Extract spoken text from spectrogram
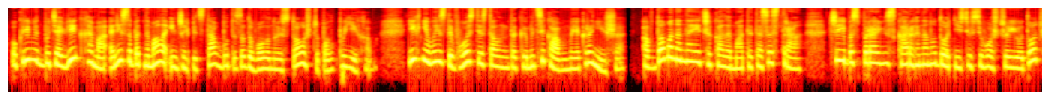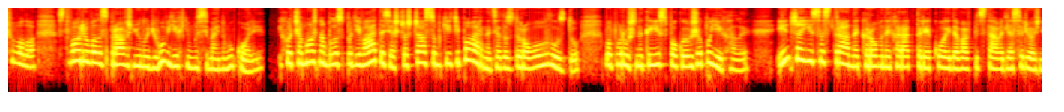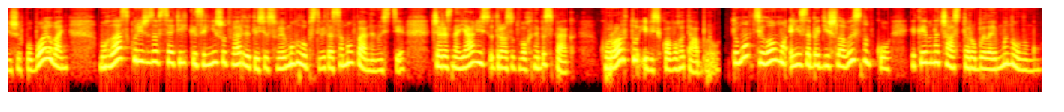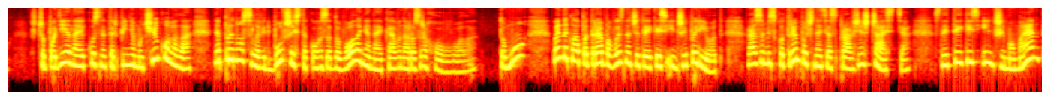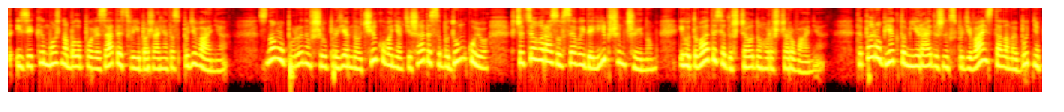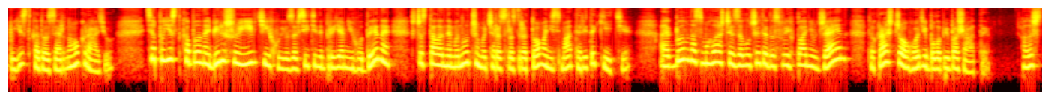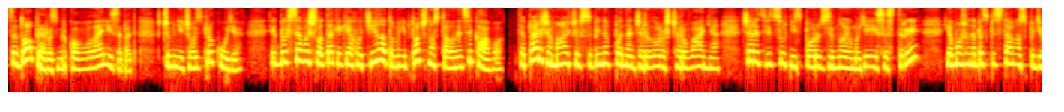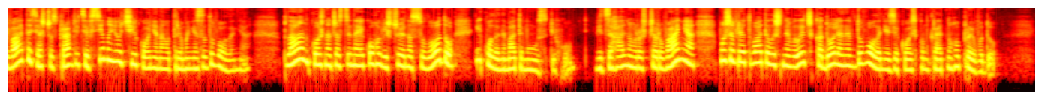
Окрім відбуття Вікхема, Елізабет не мала інших підстав бути задоволеною з того, що полк поїхав. Їхні виїзди в гості стали не такими цікавими, як раніше, а вдома на неї чекали мати та сестра, чиї безперервні скарги на нудотність усього, що її оточувало, створювали справжню нудьгу в їхньому сімейному колі. І хоча можна було сподіватися, що з часом Кіті повернеться до здорового глузду, бо порушники її спокою вже поїхали, інша її сестра, некерований характер якої давав підстави для серйозніших побоювань, могла, скоріш за все, тільки сильніше утвердитись у своєму глупстві та самовпевненості через наявність одразу двох небезпек курорту і військового табору. Тому в цілому Елізабет дійшла висновку, який вона часто робила і в минулому що подія, на яку з нетерпінням очікувала, не приносила, відбувшись такого задоволення, на яке вона розраховувала. Тому виникла потреба визначити якийсь інший період, разом із котрим почнеться справжнє щастя, знайти якийсь інший момент, із яким можна було пов'язати свої бажання та сподівання, знову поринувши у приємне очікування, втішати себе думкою, що цього разу все вийде ліпшим чином, і готуватися до ще одного розчарування. Тепер об'єктом її райдужних сподівань стала майбутня поїздка до озерного краю. Ця поїздка була найбільшою її втіхою за всі ті неприємні години, що стали неминучими через роздратованість матері та Кіті. А якби вона змогла ще залучити до своїх планів Джейн, то кращого годі було б і бажати. Але ж це добре, розмірковувала Елізабет, що мені чогось бракує. Якби все вийшло так, як я хотіла, то мені б точно стало нецікаво. Тепер же, маючи в собі невпинне джерело розчарування через відсутність поруч зі мною моєї сестри, я можу небезпідставно сподіватися, що справдяться всі мої очікування на отримання задоволення. План, кожна частина якого віщує насолоду, ніколи не матиме успіху. Від загального розчарування може врятувати лише невеличка доля невдоволення з якогось конкретного приводу.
